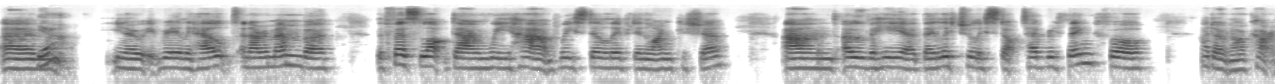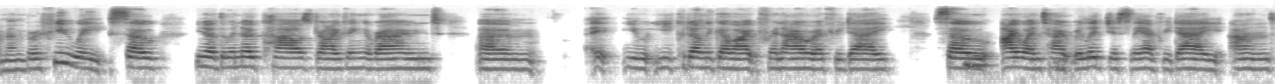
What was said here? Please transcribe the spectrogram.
um yeah. you know it really helped. And i remember the first lockdown we had we still lived in lancashire. And over here they literally stopped everything for I don't know, I can't remember, a few weeks. So, you know, there were no cars driving around. Um, it, you you could only go out for an hour every day. So mm-hmm. I went out religiously every day, and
